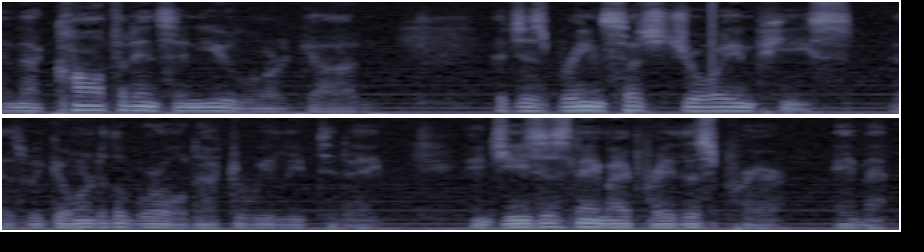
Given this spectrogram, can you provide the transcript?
and that confidence in you, Lord God, that just brings such joy and peace as we go into the world after we leave today. In Jesus' name I pray this prayer. Amen.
